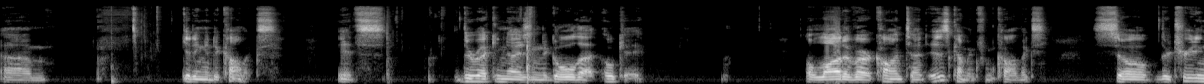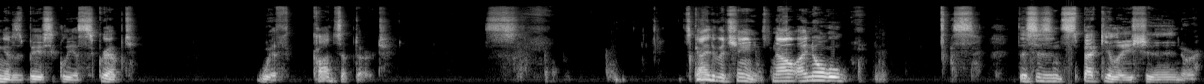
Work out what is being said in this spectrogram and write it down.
um, getting into comics. It's they're recognizing the goal that okay, a lot of our content is coming from comics so they're treating it as basically a script with concept art. It's, kind of a change. Now, I know This isn't speculation or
